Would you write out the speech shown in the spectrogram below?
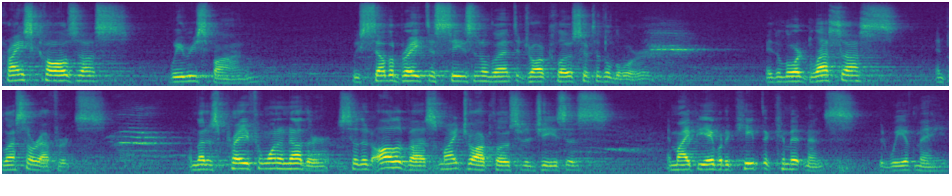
Christ calls us, we respond. We celebrate this season of Lent to draw closer to the Lord. May the Lord bless us and bless our efforts. And let us pray for one another so that all of us might draw closer to Jesus and might be able to keep the commitments that we have made.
